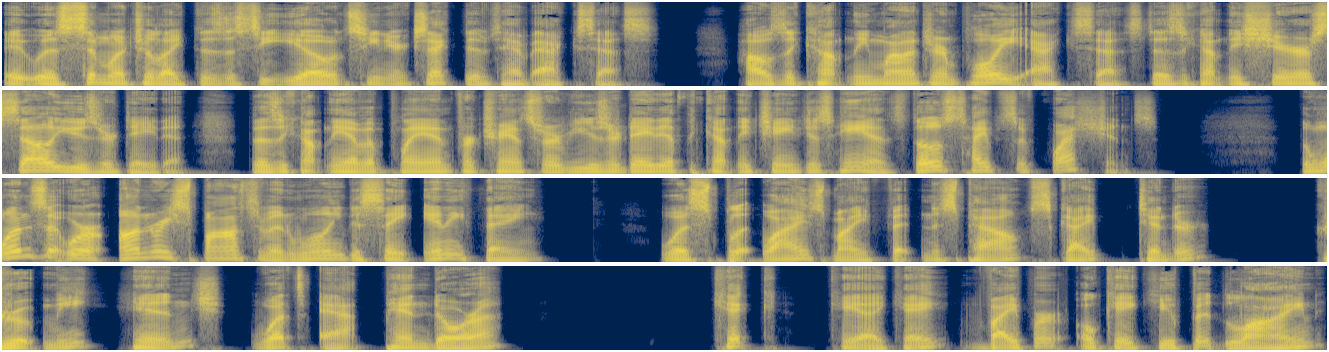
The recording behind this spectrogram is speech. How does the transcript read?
it was similar to like, does the CEO and senior executives have access? How does the company monitor employee access? Does the company share or sell user data? Does the company have a plan for transfer of user data if the company changes hands? Those types of questions. The ones that were unresponsive and willing to say anything was Splitwise, MyFitnessPal, Skype, Tinder, GroupMe, Hinge, WhatsApp, Pandora, Kick, K-I-K, Viber, OKCupid, Line,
